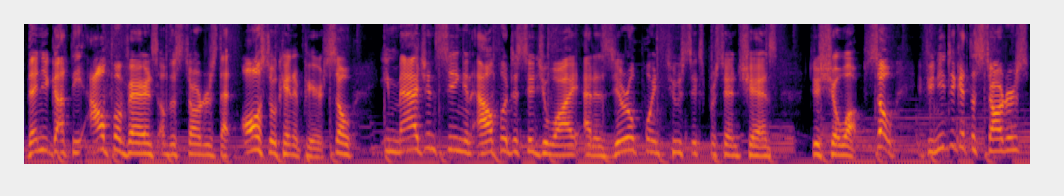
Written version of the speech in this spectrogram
Then you got the alpha variants of the starters that also can appear. So imagine seeing an alpha Decidueye at a 0.26% chance to show up. So if you need to get the starters,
